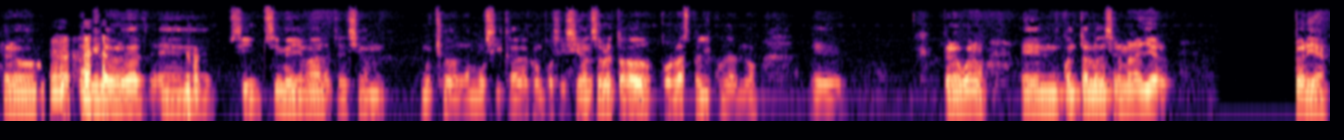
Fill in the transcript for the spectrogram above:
Pero a mí la verdad, eh, sí, sí me llamaba la atención mucho la música, la composición, sobre todo por las películas, ¿no? Eh, pero bueno, en cuanto a lo de ser manager, lo haría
